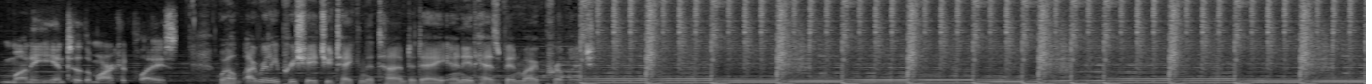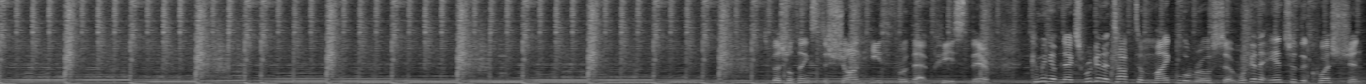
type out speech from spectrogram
money into the marketplace. Well, I really appreciate you taking the time today, and it has been my privilege. Special thanks to Sean Heath for that piece there. Coming up next, we're going to talk to Mike LaRosa. We're going to answer the question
